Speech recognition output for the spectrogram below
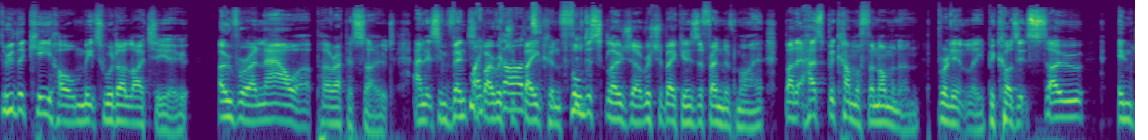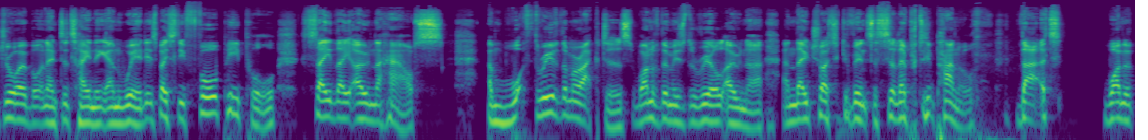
Through the Keyhole meets Would I Lie to You? Over an hour per episode, and it's invented My by Richard God. Bacon. Full disclosure: Richard Bacon is a friend of mine, but it has become a phenomenon brilliantly because it's so enjoyable and entertaining and weird. It's basically four people say they own the house, and what three of them are actors. One of them is the real owner, and they try to convince a celebrity panel that one of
